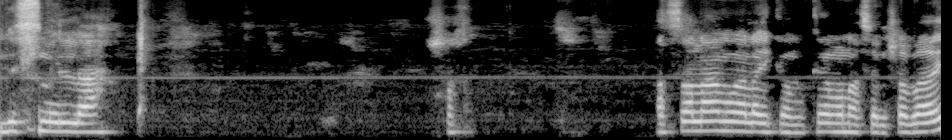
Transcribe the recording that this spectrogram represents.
বিসমিল্লাহ। আসসালামু আলাইকুম, কেমন আছেন সবাই?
